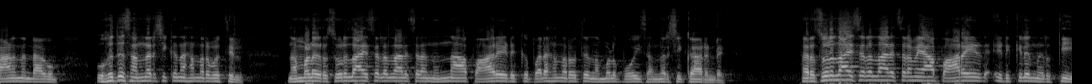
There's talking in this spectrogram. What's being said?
കാണുന്നുണ്ടാകും ഉഹദ് സന്ദർശിക്കുന്ന സന്ദർഭത്തിൽ നമ്മൾ റസൂലുള്ളാഹി സല്ലാ വസല്ലം നിന്ന് ആ പാറ എടുക്ക് പല സന്ദർഭത്തിൽ നമ്മൾ പോയി സന്ദർശിക്കാറുണ്ട്. റസൂലുള്ളാഹി സല്ലാ അലൈഹി സ്വലമെ ആ പാറ ഇടുക്കിൽ നിർത്തി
